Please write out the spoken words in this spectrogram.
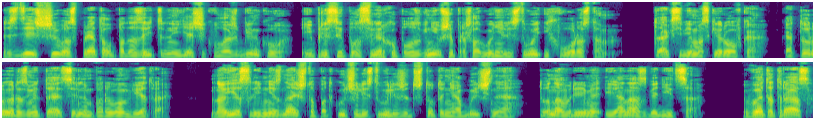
Здесь Шива спрятал подозрительный ящик в ложбинку и присыпал сверху полузгнившей прошлогодней листвой и хворостом. Так себе маскировка, которую разметает сильным порывом ветра. Но если не знать, что под кучей листвы лежит что-то необычное, то на время и она сгодится. В этот раз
